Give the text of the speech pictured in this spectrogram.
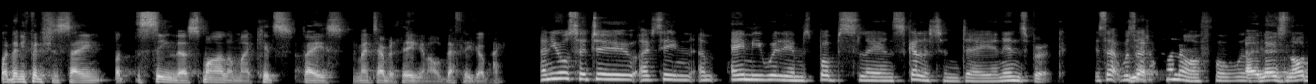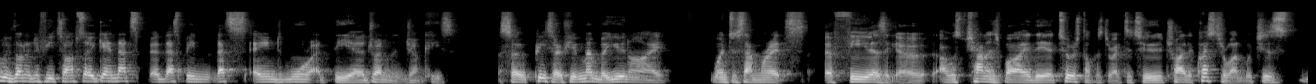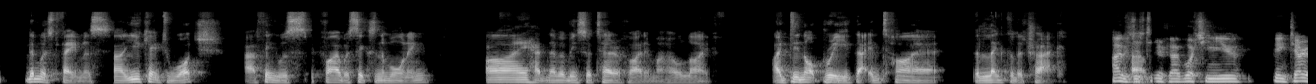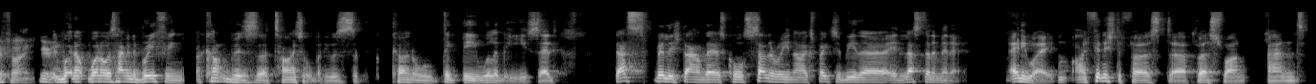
but then he finishes saying, but seeing the smile on my kid's face meant everything, and I'll definitely go back. And you also do, I've seen um, Amy Williams bobsleigh and skeleton day in Innsbruck. Is that was yeah. that one off or uh, no? It's not. We've done it a few times. So again, that's uh, that's been that's aimed more at the uh, adrenaline junkies. So Peter, if you remember, you and I went to St. Moritz a few years ago. I was challenged by the tourist office director to try the Cresta run, which is the most famous. Uh, you came to watch. I think it was five or six in the morning. I had never been so terrified in my whole life. I did not breathe that entire the length of the track. I was just um, terrified watching you being terrified. When I, when I was having the briefing, I can't remember his uh, title, but he was Colonel Digby Willoughby. He said, "That village down there is called Celerina. I expect to be there in less than a minute." Anyway, I finished the first uh, first run, and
